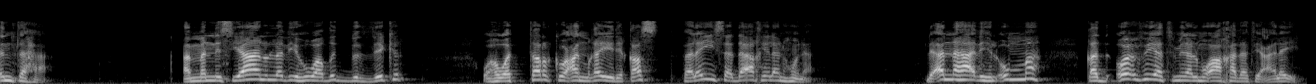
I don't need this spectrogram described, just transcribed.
انتهى. أما النسيان الذي هو ضد الذكر وهو الترك عن غير قصد فليس داخلا هنا لأن هذه الأمة قد أعفيت من المؤاخذة عليه.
